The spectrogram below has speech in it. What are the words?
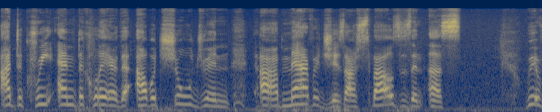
I decree and declare that our children, our marriages, our spouses, and us we're,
